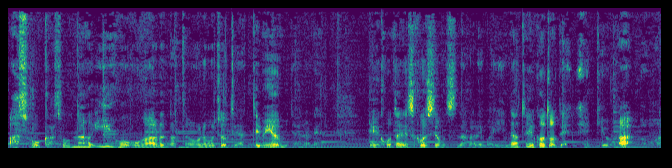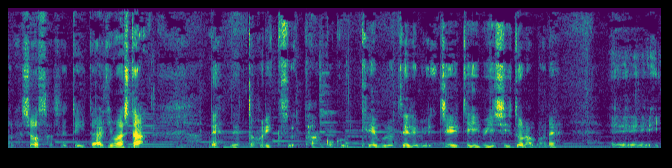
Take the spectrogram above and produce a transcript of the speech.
あ、そうか、そんないい方法があるんだったら俺もちょっとやってみようみたいなね、えー、ことに少しでもつながればいいなということで、えー、今日はお話をさせていただきました。ね、ネットフリックス、韓国ケーブルテレビ、JTBC ドラマね、え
